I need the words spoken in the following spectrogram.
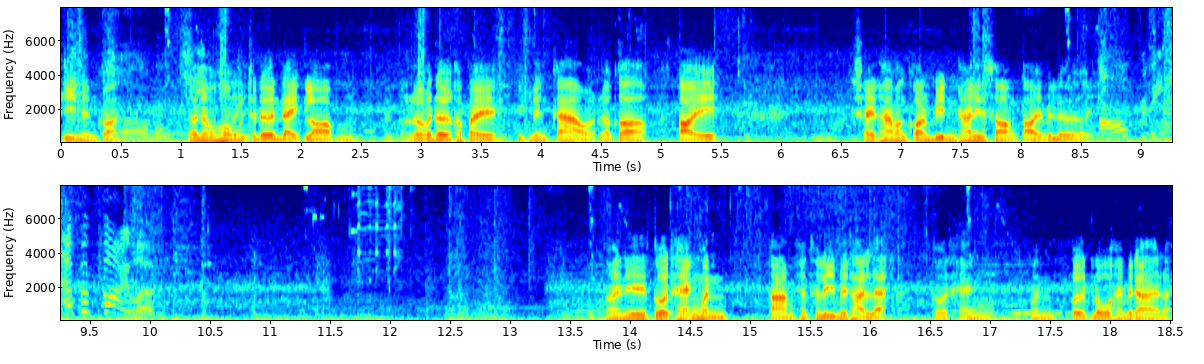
ทีหนึ่งก่อน Calm and แล้วน้องหงมันจะเดินได้อีกรอบแล้วก็เดินเข้าไปอีกหนึ่งก้าวแล้วก็ต่อยใช้ท่ามังกรบินท่าที่สองต่อยไปเลย all for the epithylum. อันนี้ตัวแท้งมันตามแคทเธอรีนไม่ทันแล้วตัวแท้งมันเปิดโล่ให้ไม่ได้ละ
